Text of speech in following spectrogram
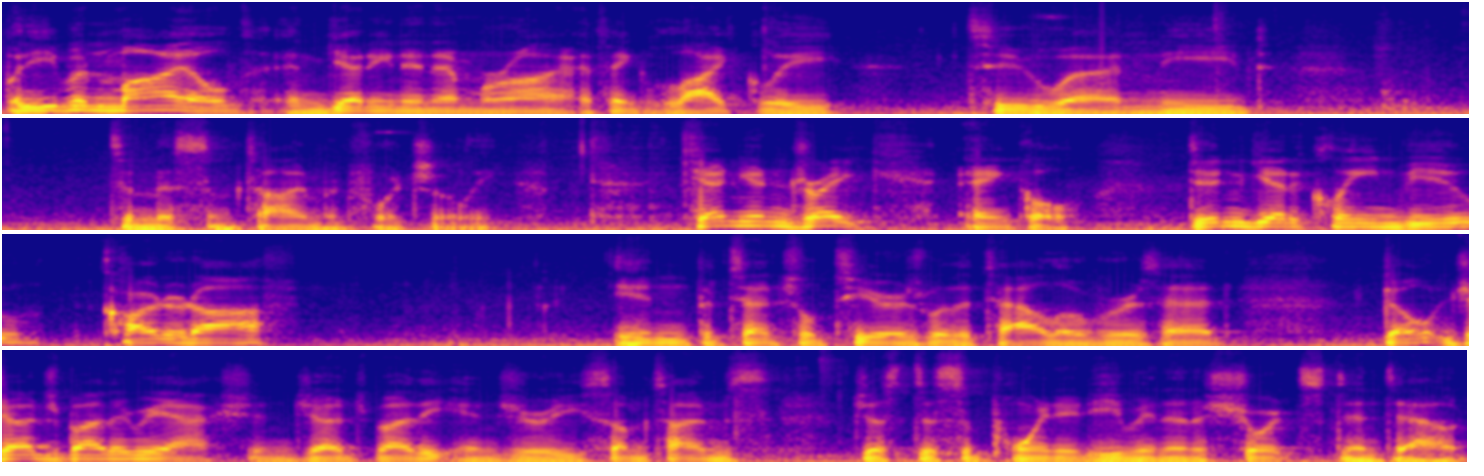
But even mild and getting an MRI, I think likely to uh, need to miss some time, unfortunately. Kenyon Drake, ankle, didn't get a clean view, carted off in potential tears with a towel over his head. Don't judge by the reaction, judge by the injury. Sometimes just disappointed even in a short stint out.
